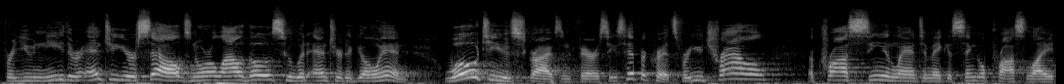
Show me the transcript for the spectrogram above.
For you neither enter yourselves nor allow those who would enter to go in. Woe to you, scribes and Pharisees, hypocrites! For you travel across sea and land to make a single proselyte,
